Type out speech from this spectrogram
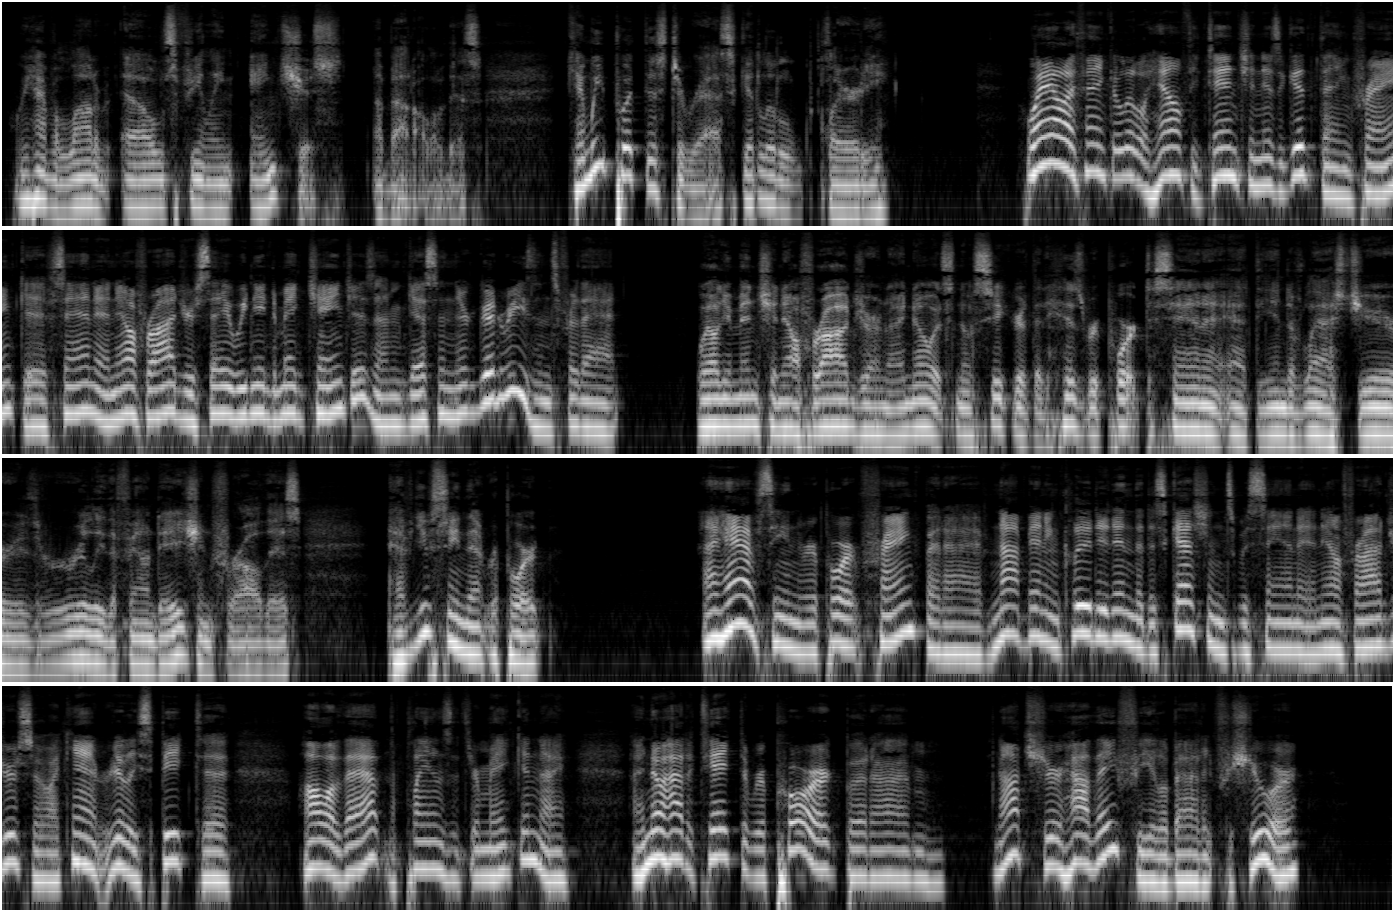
we have a lot of elves feeling anxious about all of this. Can we put this to rest, get a little clarity? Well, I think a little healthy tension is a good thing, Frank. If Santa and Elf Roger say we need to make changes, I'm guessing there are good reasons for that. Well, you mentioned Elf Roger, and I know it's no secret that his report to Santa at the end of last year is really the foundation for all this. Have you seen that report? I have seen the report, Frank, but I have not been included in the discussions with Santa and Elf Roger, so I can't really speak to all of that and the plans that they're making. I, I know how to take the report, but I'm not sure how they feel about it for sure.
